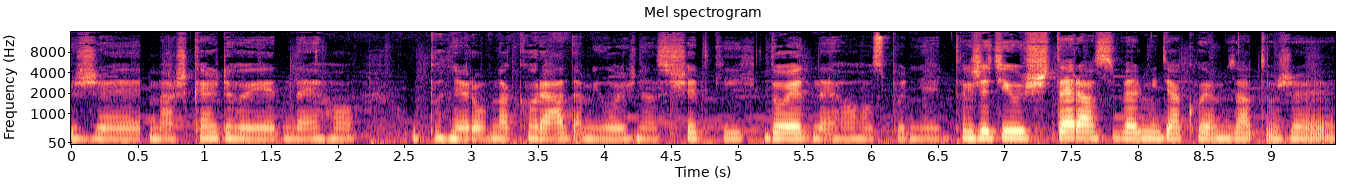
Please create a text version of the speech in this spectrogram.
že máš každého jedného úplne rovnako rád a miluješ nás všetkých do jedného, hospodine. Takže ti už teraz veľmi ďakujem za to, že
